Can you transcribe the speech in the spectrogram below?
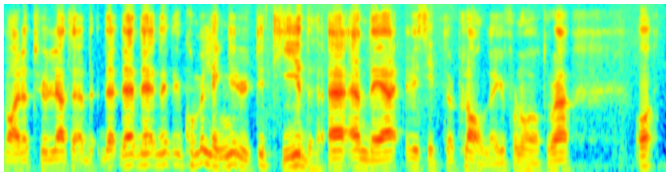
bare tull. Det, det, det, det, kommer lenger ut i tid enn det vi sitter og planlegger for nå, tror jeg. Og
